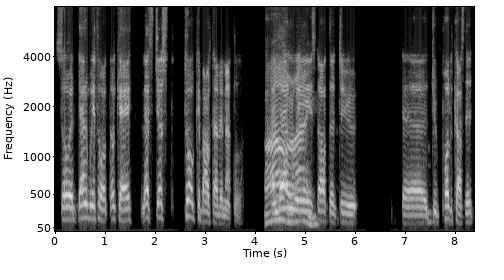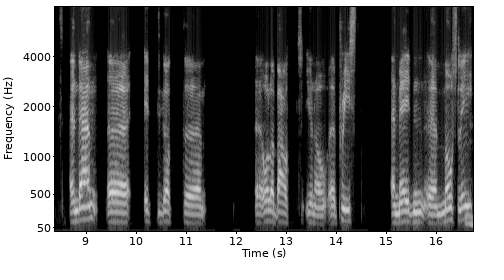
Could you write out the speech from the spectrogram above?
So then we thought, okay, let's just talk about heavy metal and then All we started to uh, to podcast it, and then uh, it got um uh, all about you know uh, priest and maiden uh, mostly,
